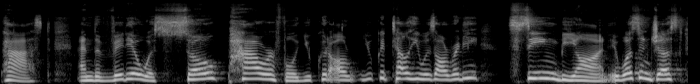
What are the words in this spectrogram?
passed. And the video was so powerful, you could all you could tell he was already seeing beyond. It wasn't just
